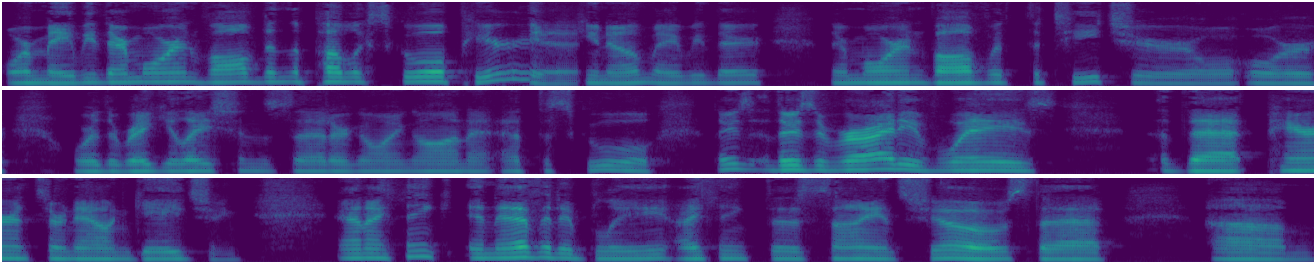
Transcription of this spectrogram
or maybe they're more involved in the public school period you know maybe they're they're more involved with the teacher or or, or the regulations that are going on at, at the school there's there's a variety of ways that parents are now engaging and I think inevitably I think the science shows that um,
